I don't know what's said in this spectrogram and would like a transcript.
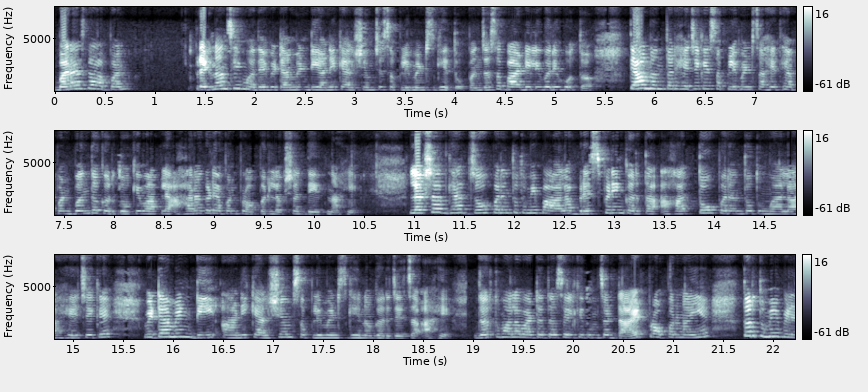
बऱ्याचदा आपण प्रेग्नन्सीमध्ये विटॅमिन डी आणि कॅल्शियमचे सप्लिमेंट्स घेतो. पण जसं बाळ डिलिव्हरी होतं त्यानंतर हे जे काही सप्लिमेंट्स आहेत हे आपण बंद करतो किंवा आपल्या आहाराकडे आपण प्रॉपर लक्ष देत नाही. लक्षात घ्या जोपर्यंत तुम्ही बाळाला ब्रेस्ट फिडिंग करता आहात तोपर्यंत तुम्हाला हे जे काही विटॅमिन डी आणि कॅल्शियम सप्लिमेंट्स घेणं गरजेचं आहे. जर तुम्हाला वाटत असेल की तुमचं डाएट प्रॉपर नाहीये तर तुम्ही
